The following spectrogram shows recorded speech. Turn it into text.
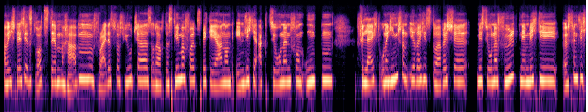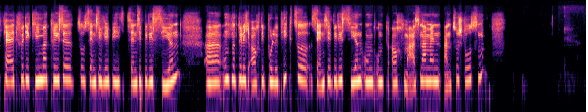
aber ich stelle sie jetzt trotzdem, haben Fridays for Futures oder auch das Klimavolksbegehren und ähnliche Aktionen von unten vielleicht ohnehin schon ihre historische Mission erfüllt, nämlich die Öffentlichkeit für die Klimakrise zu sensibilisieren äh, und natürlich auch die Politik zu sensibilisieren und, und auch Maßnahmen anzustoßen?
